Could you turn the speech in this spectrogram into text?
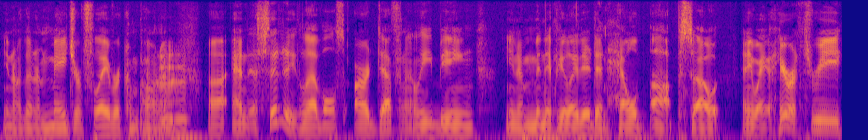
you know than a major flavor component. Mm-hmm. Uh, and acidity levels are definitely being you know manipulated and held up. So anyway, here are three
